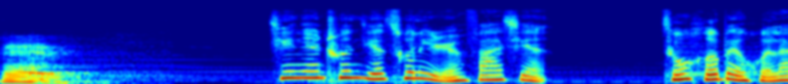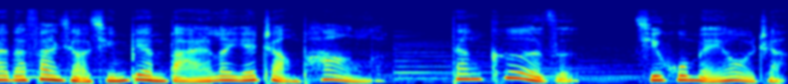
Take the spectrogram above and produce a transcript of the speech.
嗯。今年春节村里人发现从河北回来的范小琴变白了也长胖了但个子几乎没有长。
